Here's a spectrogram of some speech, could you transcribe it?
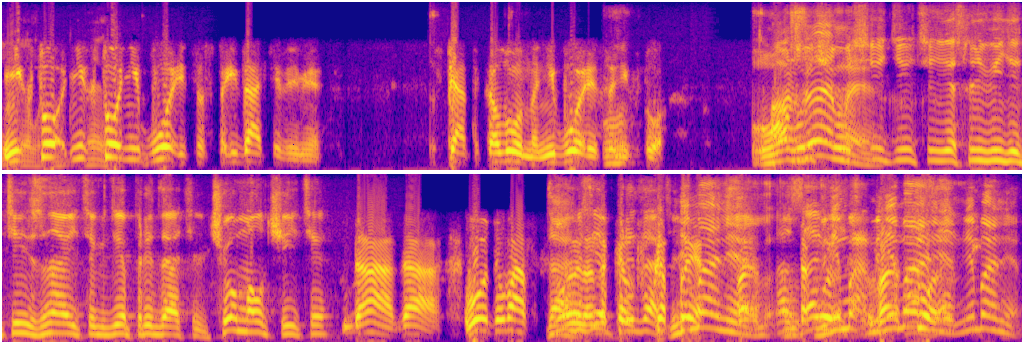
никто, делает. никто не борется с предателями. Пятая колонна, не борется Ну, никто. А вы Уважаемые, что сидите, если видите и знаете, где предатель? Чего молчите? Да, да. Вот у вас Да. э, Ну, где на предатель? КП, внимание, в- внимание, в- внимание.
